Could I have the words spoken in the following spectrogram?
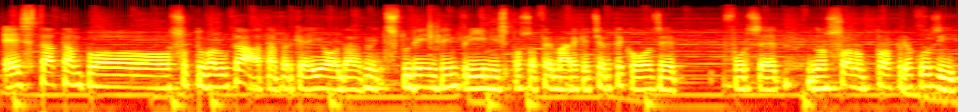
è stata un po' sottovalutata perché io da studente in primis posso affermare che certe cose forse non sono proprio così,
